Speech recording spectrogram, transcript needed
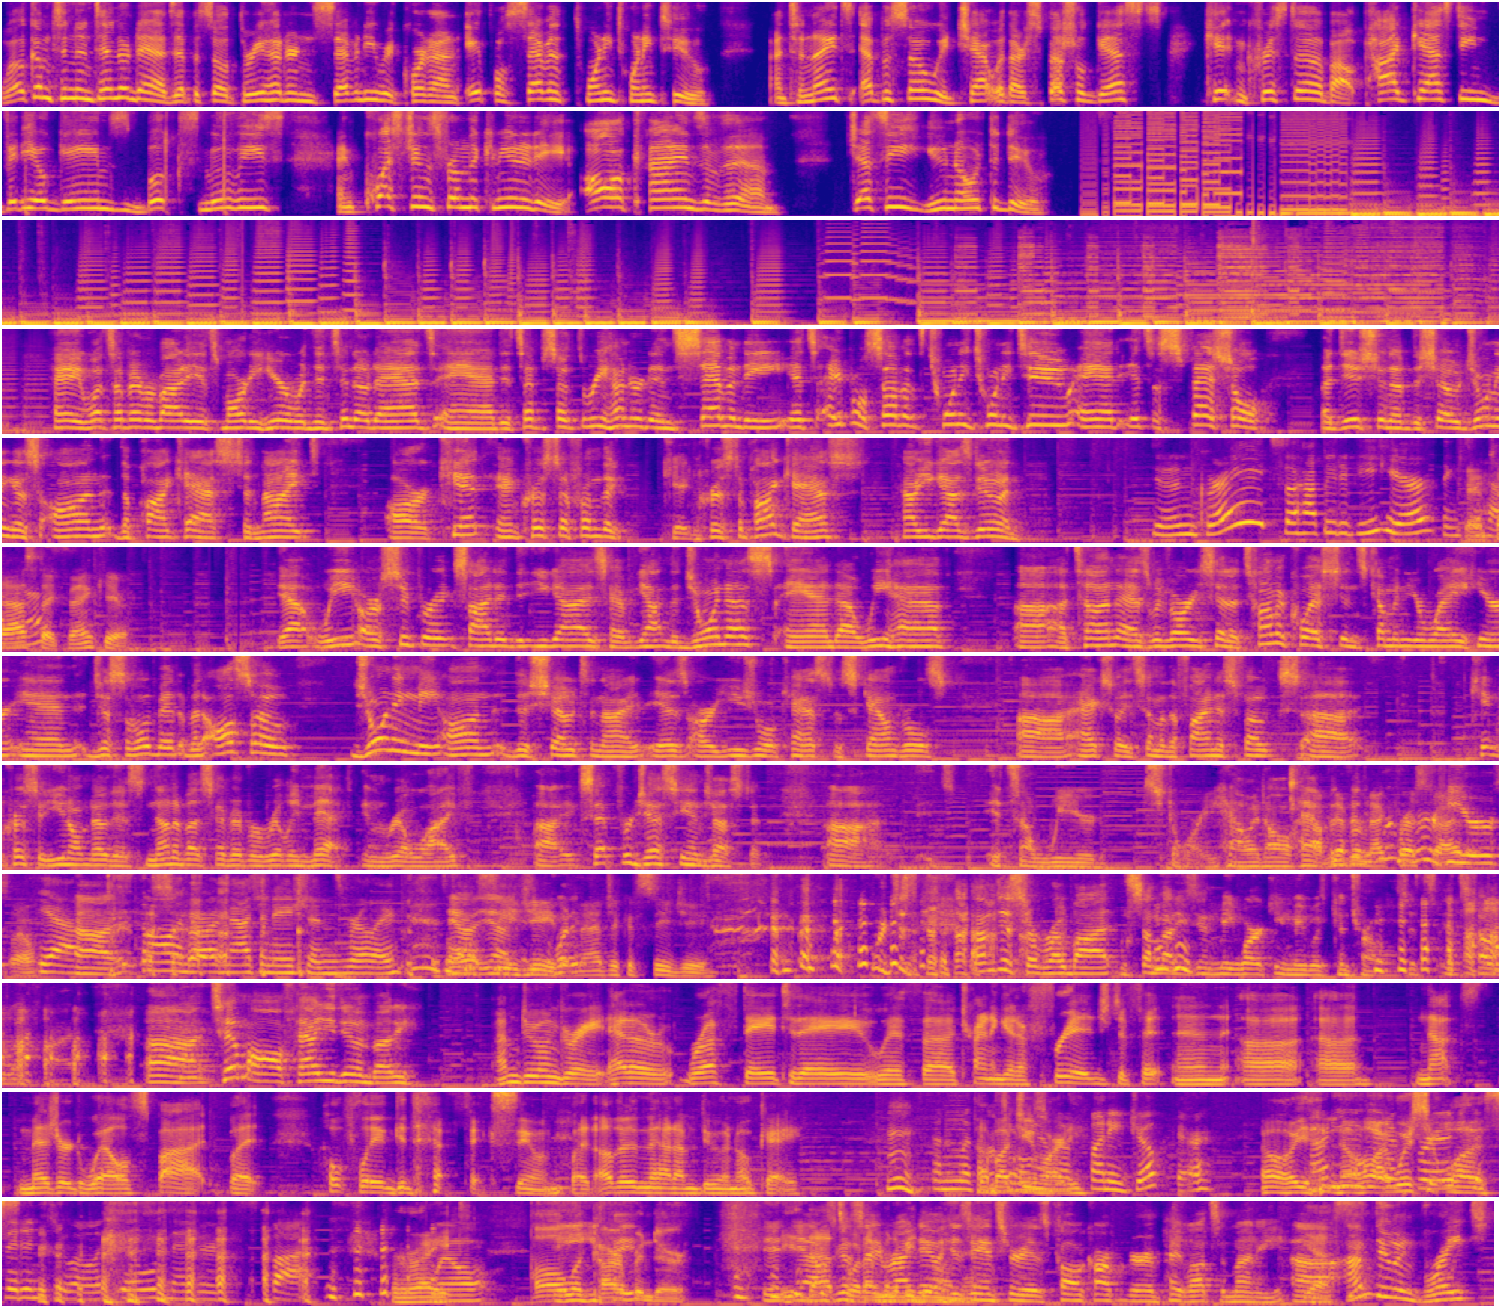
Welcome to Nintendo Dads, episode 370, recorded on April 7th, 2022. On tonight's episode, we chat with our special guests, Kit and Krista, about podcasting, video games, books, movies, and questions from the community. All kinds of them. Jesse, you know what to do. Hey, what's up, everybody? It's Marty here with Nintendo Dads, and it's episode 370. It's April 7th, 2022, and it's a special edition of the show. Joining us on the podcast tonight are Kit and Krista from the Kit and Krista podcast. How are you guys doing? Doing great. So happy to be here. Thanks Fantastic. for having us. Fantastic. Thank you. Yeah, we are super excited that you guys have gotten to join us, and uh, we have uh, a ton, as we've already said, a ton of questions coming your way here in just a little bit. But also joining me on the show tonight is our usual cast of scoundrels. Uh, actually, some of the finest folks. Uh, and Krista, you don't know this. None of us have ever really met in real life, uh, except for Jesse and Justin. Uh, it's it's a weird story how it all happened. I've never but met we're, Krista. we're either, here. so. Yeah, Uh, it's all in our imaginations, really. It's Yeah, all yeah. CG, What- the magic of CG. we're just I'm just a robot and somebody's in me working me with controls. It's it's totally fine. Uh, Tim off, how you doing, buddy? I'm doing great. Had a rough day today with uh, trying to get a fridge to fit in uh, uh, not measured well spot, but hopefully I'll get that fixed soon. But other than that, I'm doing okay. Sounded like How a about you, beginning of Marty? A funny joke there. Oh yeah, How do you no, get I a wish it was to fit into a ill-measured spot? right. Well, Oh, a He- carpenter. yeah, I was That's gonna what say I'm gonna right now his then. answer is call a carpenter and pay lots of money. Uh, Yes. I'm doing great.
